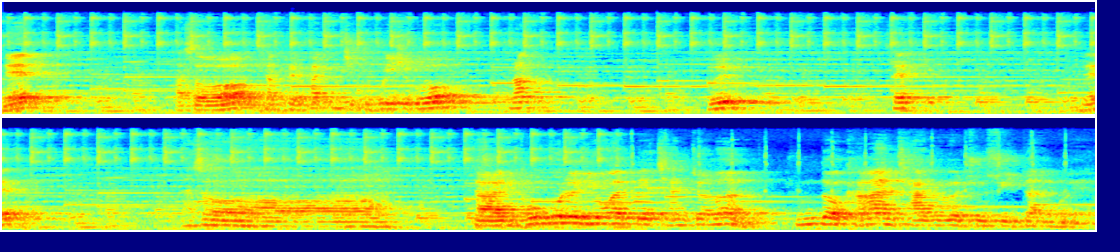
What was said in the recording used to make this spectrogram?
넷 다섯 이 상태로 팔꿈치 구부리시고 하나 둘 셋, 넷, 다섯. 자, 이 도구를 이용할 때 장점은 좀 더 강한 자극을 줄 수 있다는 거예요.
